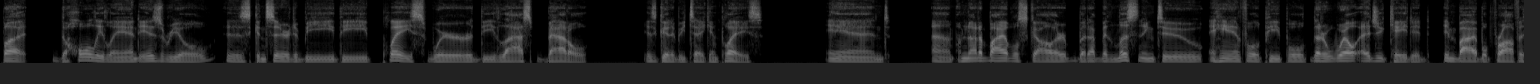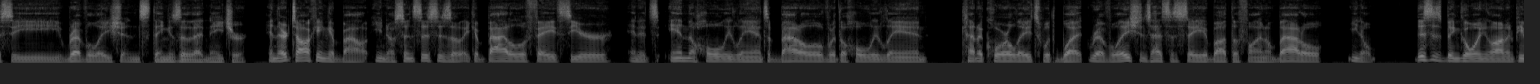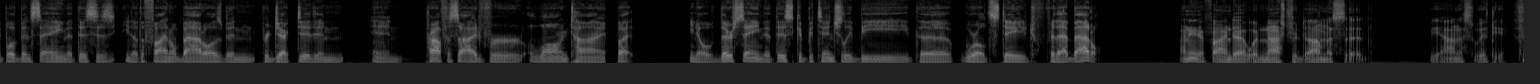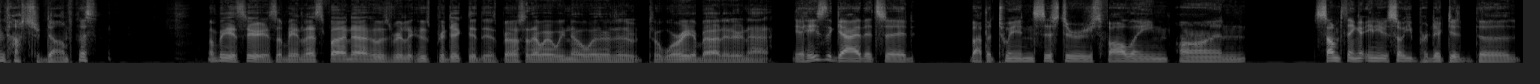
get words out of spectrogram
but the Holy Land, Israel, is considered to be the place where the last battle is going to be taking place. And um, I'm not a Bible scholar, but I've been listening to a handful of people that are well educated in Bible prophecy, revelations, things of that nature. And they're talking about, you know, since this is a, like a battle of faiths here and it's in the Holy Land, it's a battle over the Holy Land, kind of correlates with what Revelations has to say about the final battle. You know, this has been going on and people have been saying that this is, you know, the final battle has been projected and, and prophesied for a long time. But you know, they're saying that this could potentially be the world stage for that battle. I need to find out what Nostradamus said, to be honest with you. Nostradamus. I'm being serious. I mean, let's find out who's really who's predicted this, bro, so that way we know whether to, to worry about it or not. Yeah, he's the guy that said about the twin sisters falling on something. And he, so he predicted the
